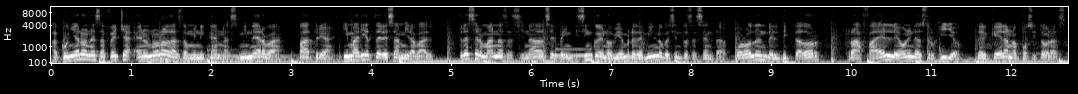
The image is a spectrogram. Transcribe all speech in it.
acuñaron esa fecha en honor a las dominicanas Minerva, Patria y María Teresa Mirabal, tres hermanas asesinadas el 25 de noviembre de 1960 por orden del dictador Rafael Leónidas Trujillo, del que eran opositoras.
